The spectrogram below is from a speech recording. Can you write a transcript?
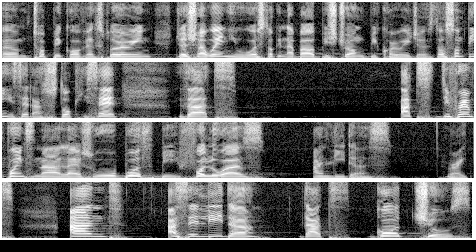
um, topic of exploring Joshua, when he was talking about be strong, be courageous, there was something he said that stuck. He said that at different points in our lives, we will both be followers and leaders, right? And as a leader that God chose,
